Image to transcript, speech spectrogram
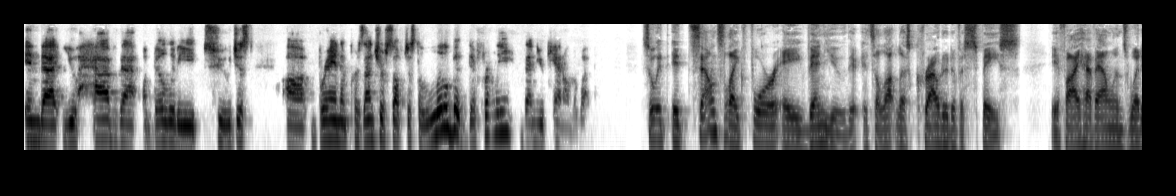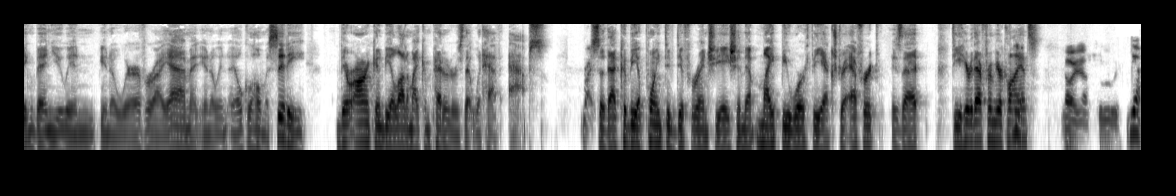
in that you have that ability to just uh, brand and present yourself just a little bit differently than you can on the web. So it, it sounds like for a venue, it's a lot less crowded of a space. If I have Alan's wedding venue in, you know, wherever I am at, you know, in Oklahoma City, there aren't going to be a lot of my competitors that would have apps. Right. So that could be a point of differentiation that might be worth the extra effort. Is that, do you hear that from your clients? Oh yeah, absolutely. Yeah,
